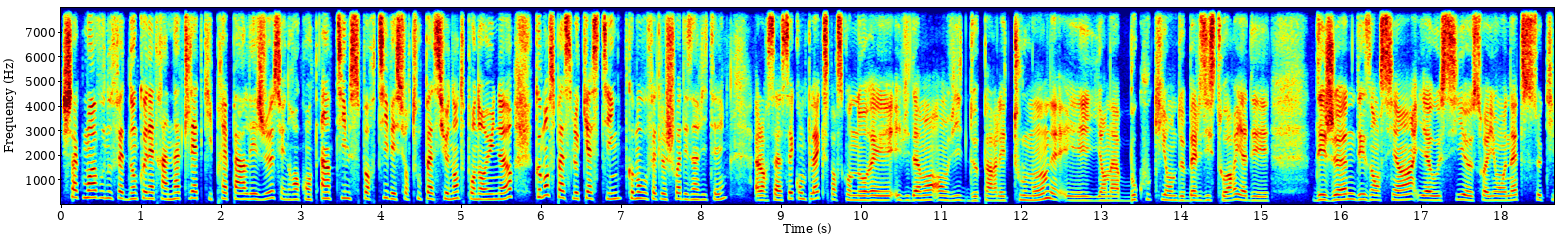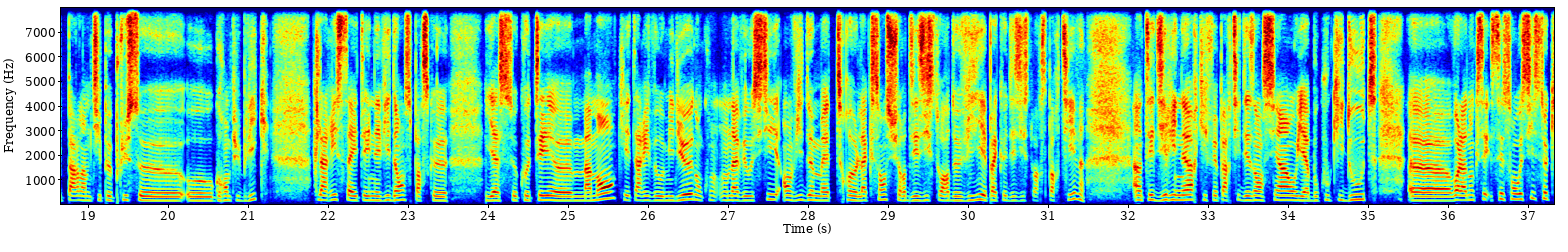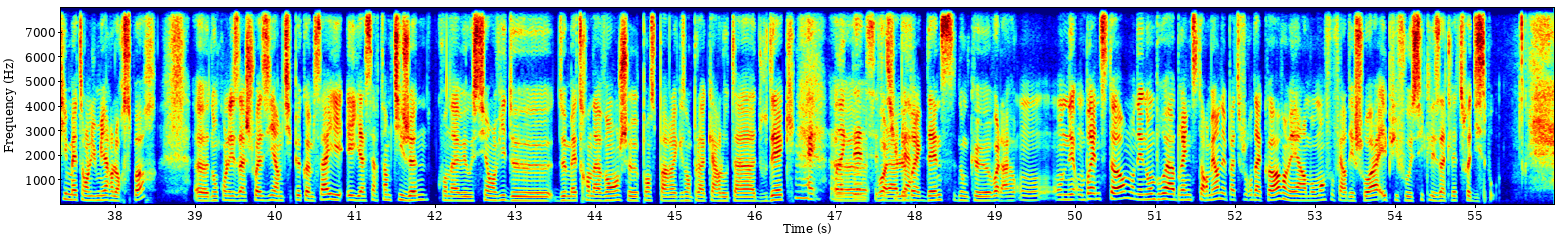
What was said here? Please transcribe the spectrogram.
Chaque mois, vous nous faites donc connaître un athlète qui prépare les Jeux. C'est une rencontre intime, sportive et surtout passionnante pendant une heure. Comment se passe le casting? Comment vous faites le choix des invités? Alors c'est assez complexe parce qu'on aurait évidemment envie de parler de tout le monde et il y en a beaucoup qui ont de belles histoires. Il y a des, jeunes, des anciens. Il y a aussi, euh, soyons honnêtes, ceux qui parlent un petit peu plus euh, au grand public. Clarisse, ça a été une évidence parce que il y a ce côté euh, maman qui est arrivé au milieu. Donc on, on avait aussi envie de mettre l'accent sur des histoires de vie et pas que des histoires sportives. Un Teddy Riner qui fait partie des anciens où il y a beaucoup qui doutent. Euh, voilà, donc ce sont aussi ceux qui mettent en lumière leur sport. Euh, donc on les a choisis un petit peu comme ça. Et il y a certains petits jeunes qu'on avait aussi envie de, de, mettre en avant. Je pense par exemple à Carlotta Dudek. Ouais, breakdance, euh, voilà, super. le breakdance. Donc euh, voilà, on, on, est, on brainstorm, on est nombreux à brainstormer, on n'est pas toujours d'accord, mais à un moment, il faut faire des choix. Et puis, il faut aussi que les athlètes soient dispo.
